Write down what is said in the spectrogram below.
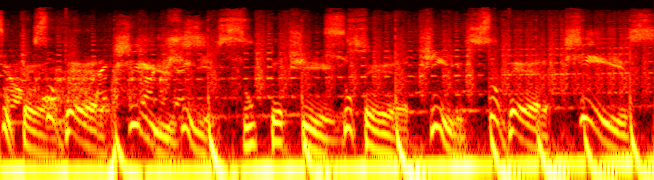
Super, Super X, X, Super X, Super X, Super X.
